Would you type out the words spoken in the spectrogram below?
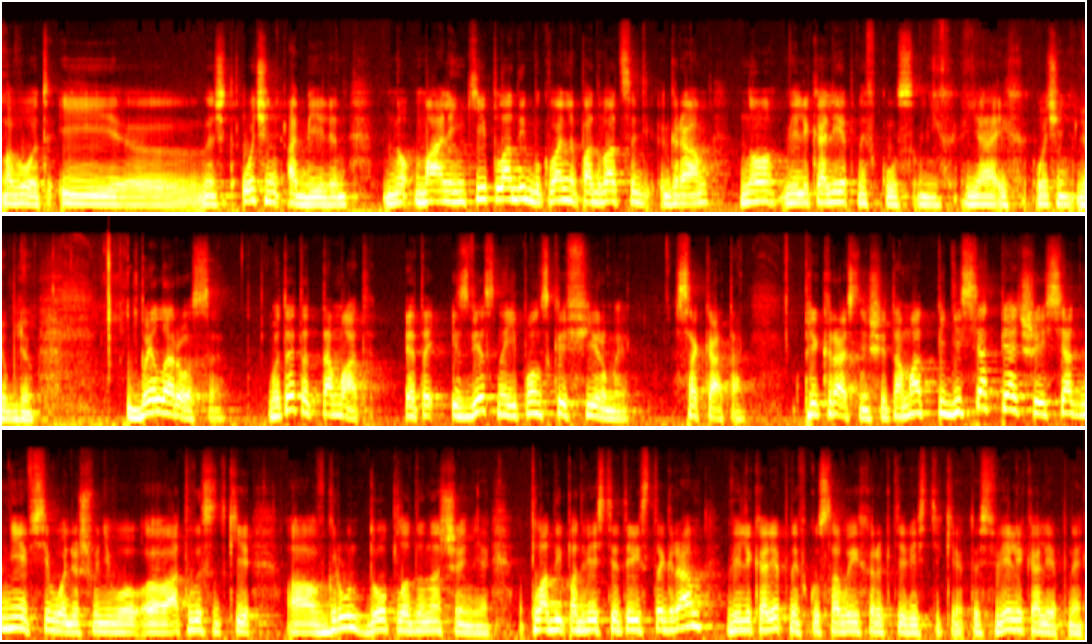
Вот, и, э, значит, очень обилен. Но маленькие плоды, буквально по 20 грамм, но великолепный вкус у них. Я их очень люблю. Белароса. Вот этот томат, это известной японской фирмы Саката прекраснейший томат. 55-60 дней всего лишь у него э, от высадки э, в грунт до плодоношения. Плоды по 200-300 грамм, великолепные вкусовые характеристики, то есть великолепные.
